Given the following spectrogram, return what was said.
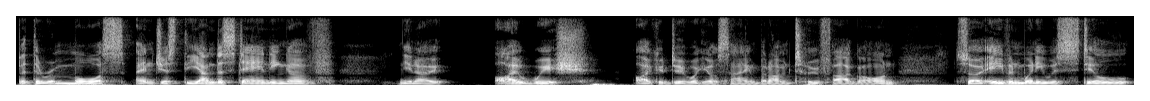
But the remorse and just the understanding of, you know, I wish I could do what you're saying, but I'm too far gone so even when he was still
